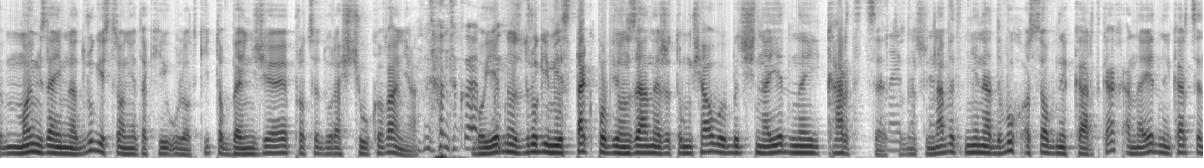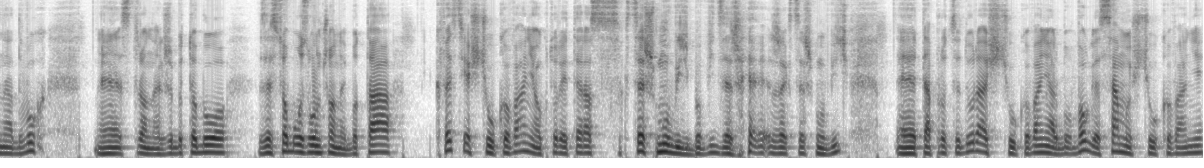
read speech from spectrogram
y, moim zdaniem na drugiej stronie takiej ulotki to będzie procedura ściółkowania. No, dokładnie. Bo jedno z drugim jest tak powiązane, że to musiałoby być na jednej kartce, na to znaczy kartce. nawet nie na dwóch osobnych kartkach, a na jednej kartce na dwóch e, stronach, żeby to było ze sobą złączone, bo ta kwestia ściółkowania, o której teraz chcesz mówić, bo widzę, że, że chcesz mówić, e, ta procedura ściółkowania albo w ogóle samo ściółkowanie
